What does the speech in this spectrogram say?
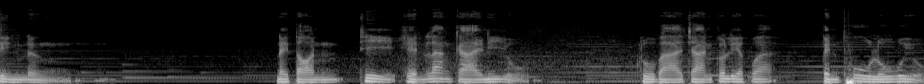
สิ่งหนึ่ง ในตอนที่เห็นร่างกายนี้อยู่ ครูบาอาจารย์ก็เรียกว่าเป็นผู้รู้อยู่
